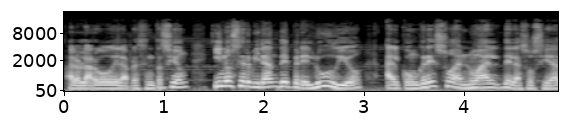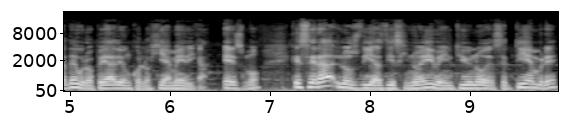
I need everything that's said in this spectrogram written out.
a lo largo de la presentación y nos servirán de preludio al Congreso Anual de la Sociedad Europea de Oncología Médica, ESMO, que será los días 19 y 21 de septiembre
